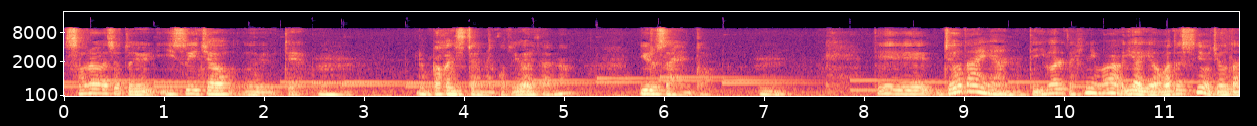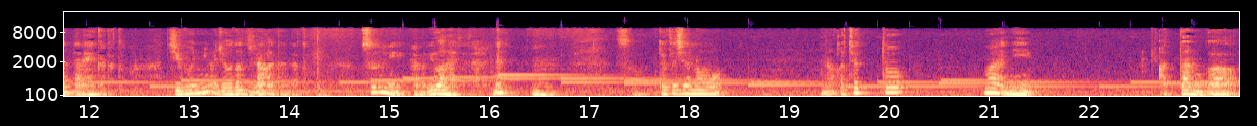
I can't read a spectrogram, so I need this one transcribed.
それはちょっと言い過ぎちゃう言うて。うん。バカにしたようなこと言われたらな。許さへんと。うん。で冗談やんなんて言われた日にはいやいや私には冗談にならへんかったと。自分には冗談じゃなかったんだと。そういうふうにあの言わないとダメね。うん。そう。で私あのなんかちょっと前にあったのが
